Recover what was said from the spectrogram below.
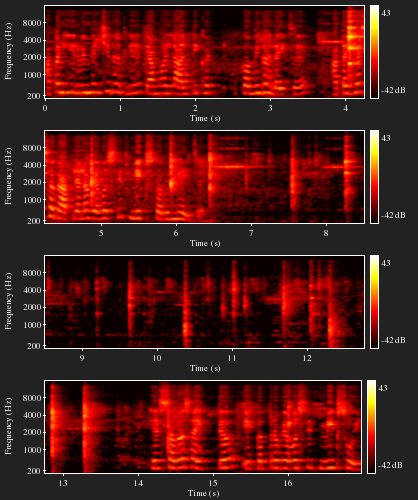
आपण हिरवी मिरची घातली आहे त्यामुळे लाल तिखट कमी घालायचं आहे आता हे सगळं आपल्याला व्यवस्थित मिक्स करून घ्यायचं आहे हे सगळं साहित्य एकत्र व्यवस्थित मिक्स होईल.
